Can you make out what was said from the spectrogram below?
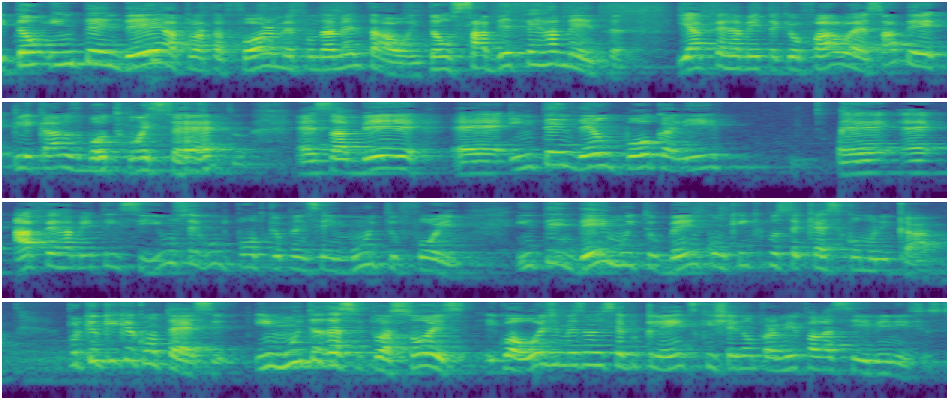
Então, entender a plataforma é fundamental. Então, saber ferramenta e a ferramenta que eu falo é saber clicar nos botões certo, é saber é, entender um pouco ali é, é, a ferramenta em si. E um segundo ponto que eu pensei muito foi entender muito bem com quem que você quer se comunicar. Porque o que, que acontece? Em muitas das situações, igual hoje mesmo eu recebo clientes que chegam para mim e falam assim, Vinícius,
